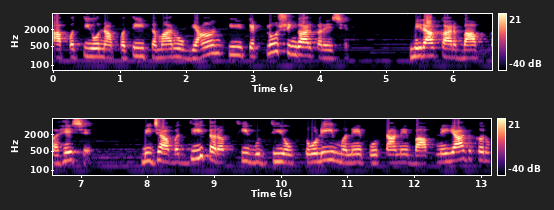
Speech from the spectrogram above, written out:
આ પતિઓના પતિ તમારો જ્ઞાનથી કેટલો શૃંગાર કરે છે. નિરાકાર બાપ કહે છે, બીજા બધી તરફથી બુદ્ધિઓ તોડી મને પોતાને બાપને યાદ કરો.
